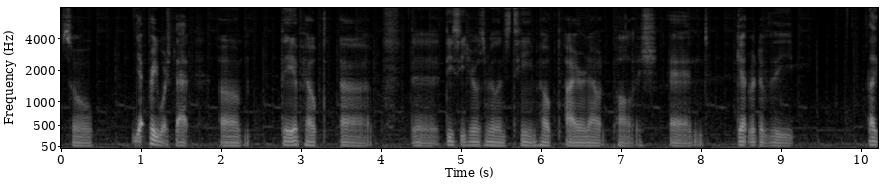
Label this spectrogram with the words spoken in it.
so yeah, pretty much that. Um, they have helped uh, the DC Heroes and Villains team helped iron out, polish, and get rid of the like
